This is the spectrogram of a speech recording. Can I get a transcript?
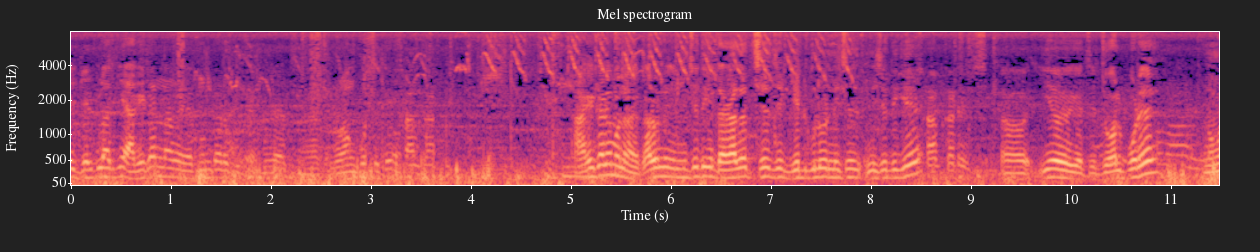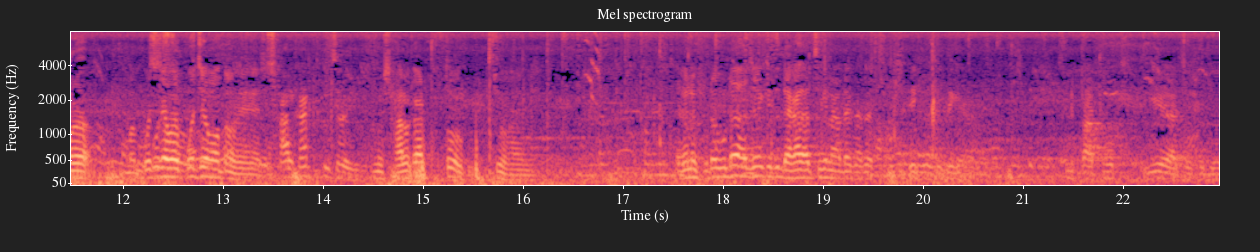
এই গেটগুলো কি আগেকার নামে এখনকার রং করছে তো? আগেকারই মনে হয় কারণ নিচে দিকে দেখা যাচ্ছে যে গেটগুলো নিচে নিচে দিকে ইয়ে হয়ে গেছে জল পড়ে নোংরা মানে পচে যাওয়ার পচের মতো হয়ে গেছে। শাল কাঠ কিছু হয়নি। শাল কাঠ তো কিছু হয়নি। এখানে ফুটা ফুটা আছে কিন্তু দেখা যাচ্ছে কি না দেখা যাচ্ছে পাথর ইয়ে আছে শুধু।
